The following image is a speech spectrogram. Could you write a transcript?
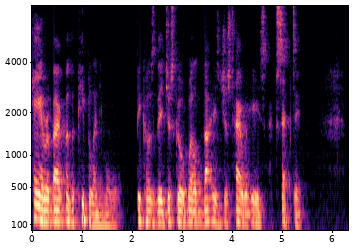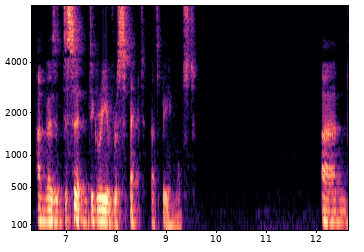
care about other people anymore because they just go, well, that is just how it is, accept it. And there's a certain degree of respect that's being lost. And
